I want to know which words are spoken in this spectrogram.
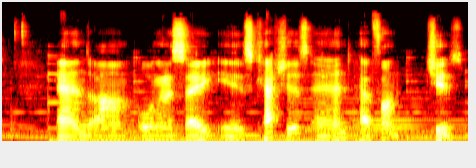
And um, all I'm going to say is catches and have fun. Cheers.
